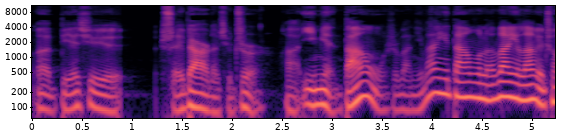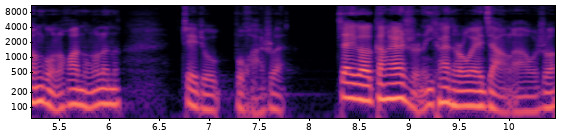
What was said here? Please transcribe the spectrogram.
呃，别去随便的去治啊，以免耽误，是吧？你万一耽误了，万一阑尾穿孔了、化脓了呢，这就不划算。再一个，刚开始呢，一开头我也讲了，我说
